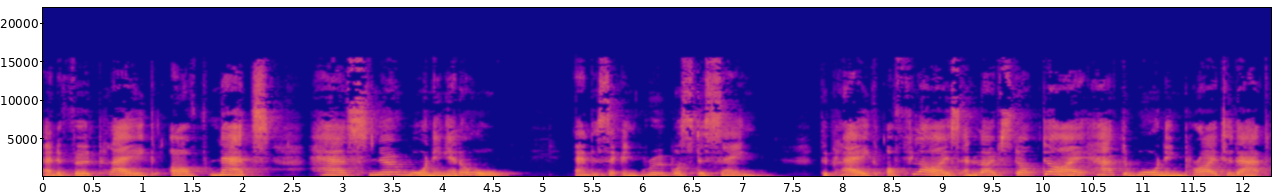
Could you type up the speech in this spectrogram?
and the third plague of gnats has no warning at all. And the second group was the same. The plague of flies and livestock die had the warning prior to that.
